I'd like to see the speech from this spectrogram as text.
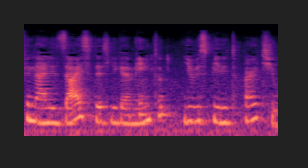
finalizar esse desligamento e o espírito partiu.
